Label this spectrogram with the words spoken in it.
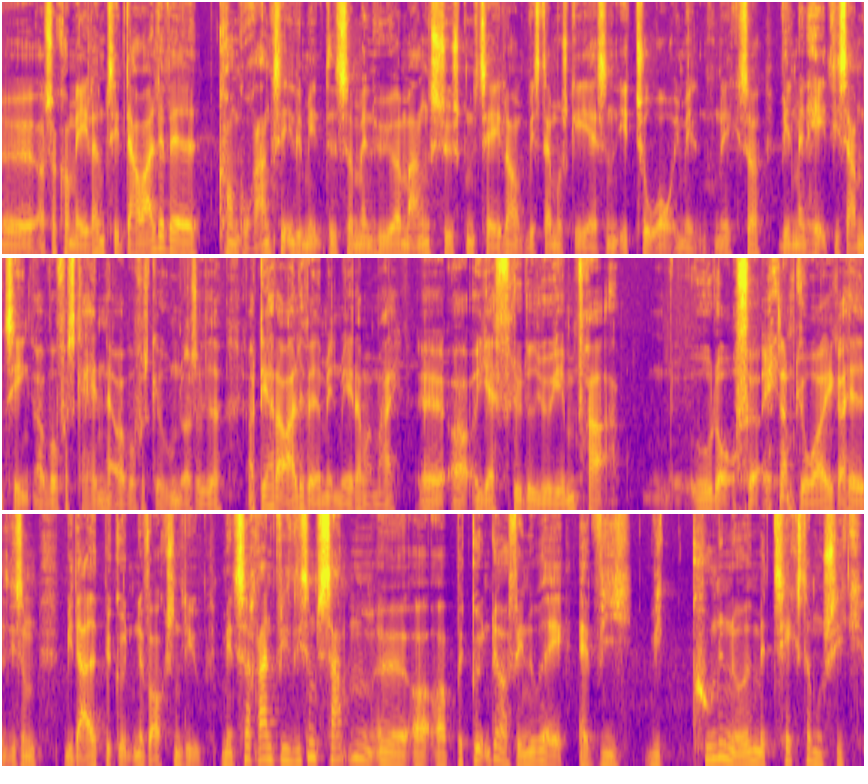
øh, og så kom Adam til. Der har jo aldrig været konkurrenceelementet, som man hører mange søskende tale om, hvis der måske er sådan et to år imellem dem. Ikke? Så vil man have de samme ting, og hvorfor skal han og hvorfor skal hun, og så videre. Og det har der jo aldrig været mellem Adam og mig. Øh, og og jeg flyttede jo hjemmefra otte år før Adam gjorde, ikke? og havde ligesom mit eget begyndende voksenliv. Men så rendte vi ligesom sammen øh, og, og begyndte at finde ud af, at vi, vi kunne noget med tekst og musik.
